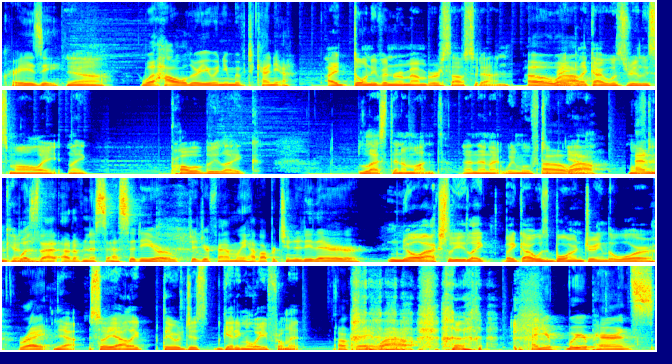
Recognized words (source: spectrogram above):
Crazy. Yeah. What? How old were you when you moved to Kenya? I don't even remember South Sudan. Oh wow. Right? Like I was really small, like, like probably like less than a month, and then I, we moved to. oh yeah, wow. moved And was that out of necessity, or did your family have opportunity there? or- no, actually, like like I was born during the war. Right. Yeah. So yeah, like they were just getting away from it. Okay. Wow. and your were your parents?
